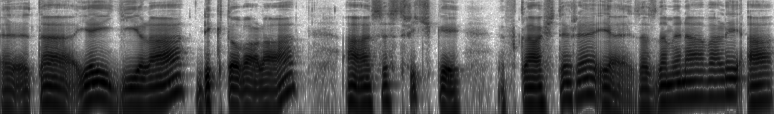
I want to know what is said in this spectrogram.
E, ta její díla diktovala a sestřičky v klášteře je zaznamenávali a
